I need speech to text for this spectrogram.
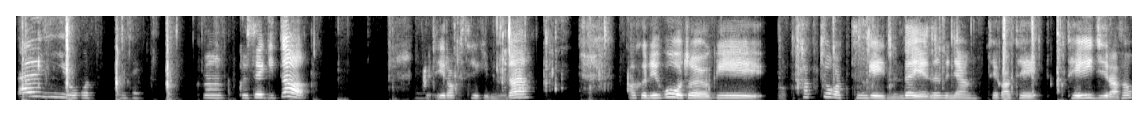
딸기 요거트 색. 그럼 그 색이죠? 이렇게 색입니다. 아 그리고 저 여기 타투 같은 게 있는데 얘는 그냥 제가 데, 데이지라서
